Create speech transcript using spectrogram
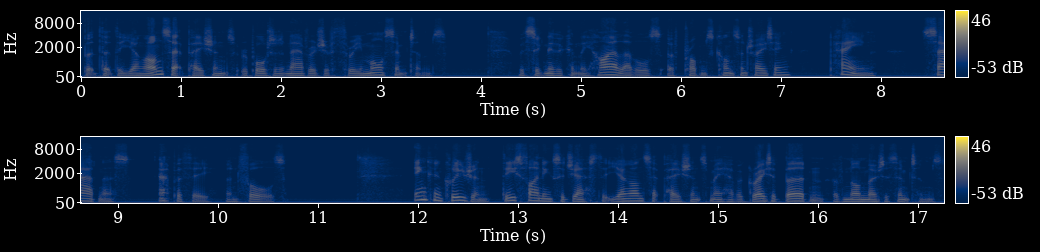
but that the young onset patients reported an average of 3 more symptoms, with significantly higher levels of problems concentrating, pain, sadness, apathy and falls. In conclusion, these findings suggest that young onset patients may have a greater burden of non-motor symptoms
